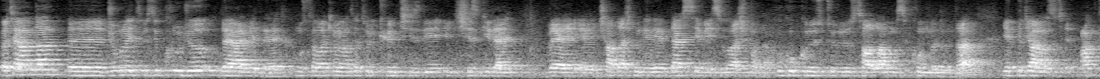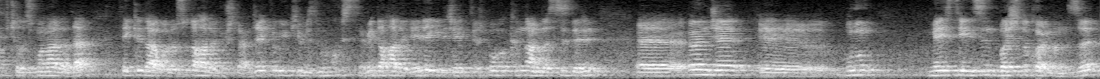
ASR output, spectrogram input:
Öte yandan e, Cumhuriyetimizin kurucu değerlerine, Mustafa Kemal Atatürk'ün çizdiği çizgide ve e, çağdaş medeniyetler seviyesine ulaşmada, hukukun üstünlüğünün sağlanması konularında yapacağınız aktif çalışmalarla da Tekirdağ Barosu daha da güçlenecek ve ülkemizin hukuk sistemi daha da ileriye gidecektir. Bu bakımdan da sizlerin e, önce e, bunun mesleğinizin başına koymanızı,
